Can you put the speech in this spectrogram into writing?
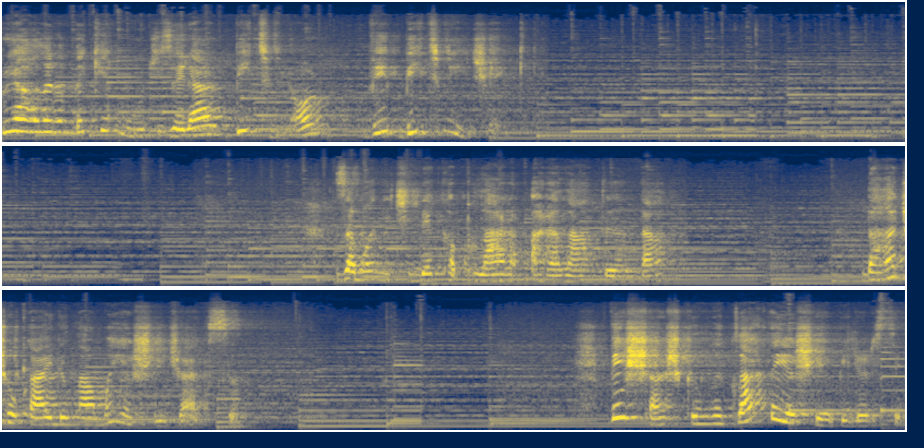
Rüyalarındaki mucizeler bitmiyor ve bitmeyecek. Zaman içinde kapılar aralandığında daha çok aydınlanma yaşayacaksın. Ve şaşkınlıklar da yaşayabilirsin.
